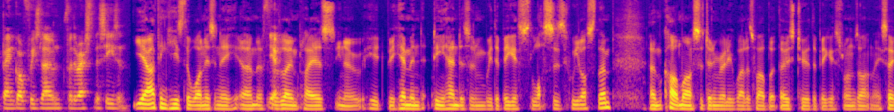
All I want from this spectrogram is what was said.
Ben Godfrey's loan for the rest of the season. Yeah, I think he's the one, isn't he? Um, of, yeah. of loan players, you know, he'd be him and Dean Henderson with the biggest losses if we lost them. Um, Carl Morris is doing really well as well, but those two are the biggest ones, aren't they? So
